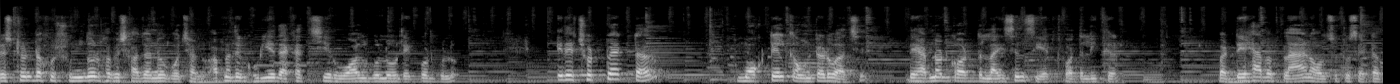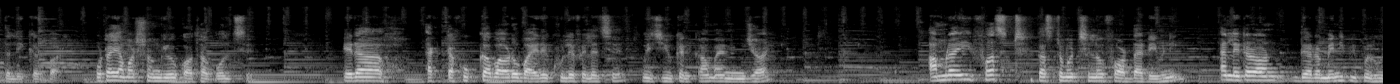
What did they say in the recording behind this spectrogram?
রেস্টুরেন্টটা খুব সুন্দরভাবে সাজানো, গোছানো। আপনাদের ঘুরিয়ে দেখাচ্ছি এর ওয়ালগুলো ডেকোরগুলো এদের ছোট্ট একটা মকটেল কাউন্টারও আছে। They have not got the licence yet for the liquor but they have a plan also to set up the liquor bar ওটাই আমার সঙ্গেও কথা বলছে। এরা একটা হুক্কা বারও বাইরে খুলে ফেলেছে which you can come and enjoy আমরা এই ফার্স্ট কাস্টমার ছিলাম for that evening and later on are many people who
